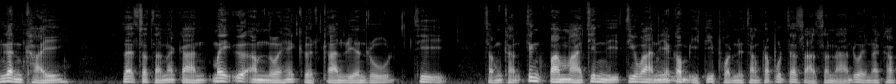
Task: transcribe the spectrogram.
เงื่อนไข และสถานการณ์ไม่เอื้ออำนวยให้เกิดการเรียนรู้ที่สำคัญ ซึ่งความหมายที่นี้ที่ว่านี้ก็มีอิทธิพลในทางพระพุทธศาสนาด้วยนะครับ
